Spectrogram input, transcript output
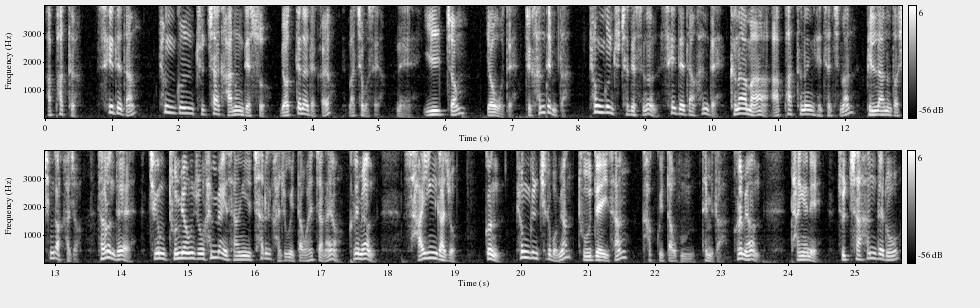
아파트 세대당 평균 주차 가능 대수 몇 대나 될까요? 맞춰보세요. 네, 1.05대, 즉 한 대입니다. 평균 주차 대수는 세대당 한 대. 그나마 아파트는 괜찮지만 빌라는 더 심각하죠. 자, 그런데 지금 두 명 중 한 명 이상이 차를 가지고 있다고 했잖아요. 그러면 4인 가족은 평균치로 보면 두 대 이상 갖고 있다고 보면 됩니다. 그러면 당연히 주차 한 대로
